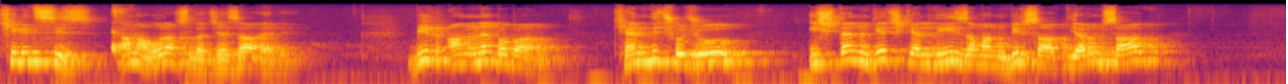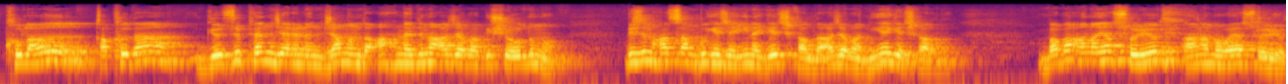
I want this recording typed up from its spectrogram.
kilitsiz ama orası da cezaevi. Bir anne baba kendi çocuğu işten geç geldiği zaman bir saat, yarım saat kulağı kapıda, gözü pencerenin camında Ahmet'ime acaba bir şey oldu mu? Bizim Hasan bu gece yine geç kaldı. Acaba niye geç kaldı? Baba anaya soruyor, ana babaya soruyor.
